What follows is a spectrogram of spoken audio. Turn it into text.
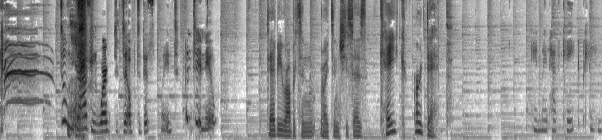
Doesn't hasn't worked to- up to this point. Continue. Debbie Robertson writes in, she says, Cake or debt?" I might have cake, please.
